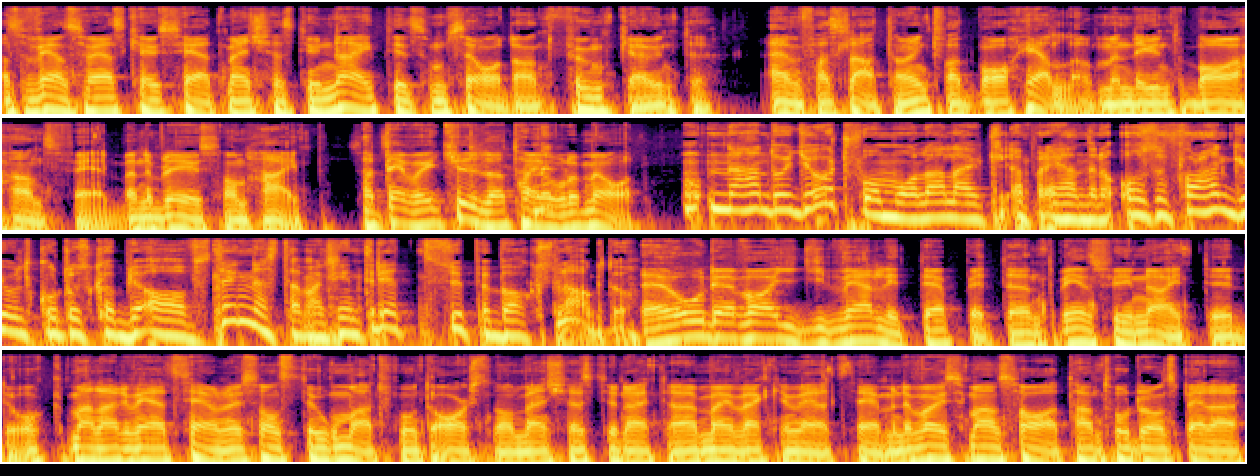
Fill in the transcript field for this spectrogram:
Alltså vem som helst kan ju säga att Manchester United som sådant funkar ju inte. Även fast Zlatan har inte varit bra heller, men det är ju inte bara hans fel. Men det blev ju sån hype. Så att det var ju kul att han gjorde mål. När han då gör två mål och alla klappar i händerna och så får han gult kort och ska bli avstängd nästa match, är inte det ett superbakslag då? Jo, det var väldigt deppigt, inte minst för United. Och man hade velat se en sån stor match mot Arsenal, Manchester United, hade man ju verkligen velat se. Men det var ju som han sa, att han trodde de spelade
